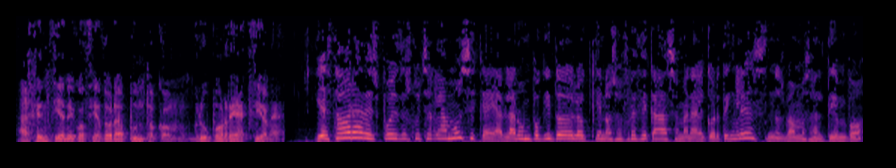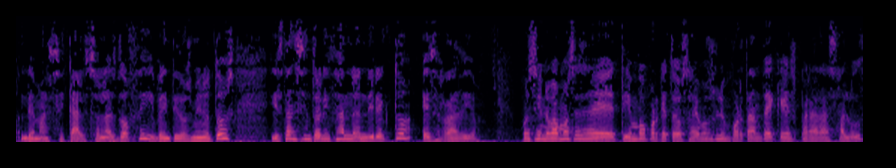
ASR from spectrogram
Agencianegociadora.com. Grupo Reacciona. Y hasta ahora, después de escuchar la música y hablar un poquito de lo que nos ofrece cada semana el corte inglés, nos vamos al tiempo de Masical. Son las 12 y 22 minutos y están sintonizando en directo Es Radio. Pues sí, nos vamos a ese tiempo porque todos sabemos lo importante que es para la salud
